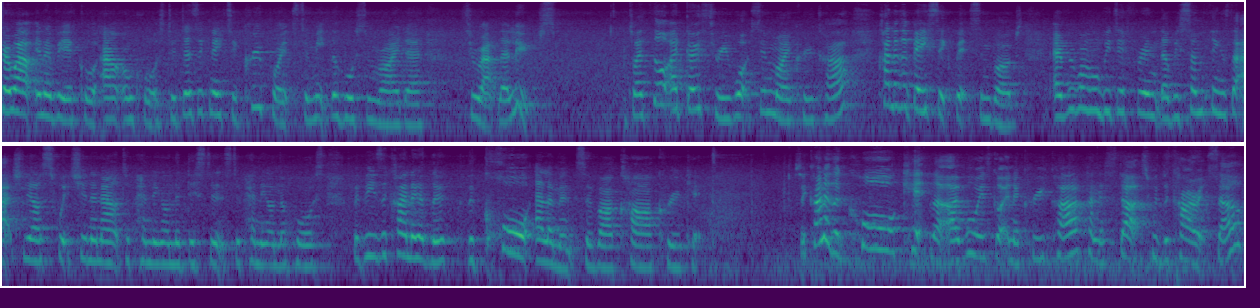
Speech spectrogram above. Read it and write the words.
go out in a vehicle out on course to designated crew points to meet the horse and rider throughout their loops. So I thought I'd go through what's in my crew car, kind of the basic bits and bobs. Everyone will be different. There'll be some things that actually I'll switch in and out depending on the distance, depending on the horse. But these are kind of the, the core elements of our car crew kit. So kind of the core kit that I've always got in a crew car kind of starts with the car itself.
